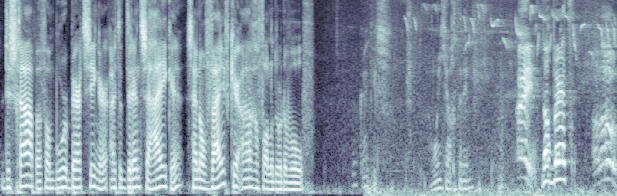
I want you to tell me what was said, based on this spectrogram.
De schapen van boer Bert Singer uit de Drentse Heiken zijn al vijf keer aangevallen door de wolf. Oh, kijk eens, een hondje achterin. Hey! Dag Bert! Hallo!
